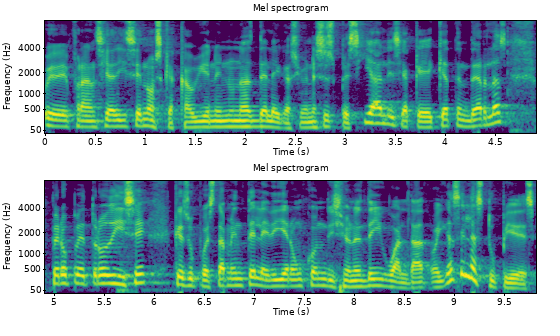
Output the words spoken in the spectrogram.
eh, Francia dice, no, es que acá vienen unas delegaciones especiales y aquí hay que atenderlas, pero Petro dice que supuestamente le dieron condiciones de igualdad, oígase la estupidez,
